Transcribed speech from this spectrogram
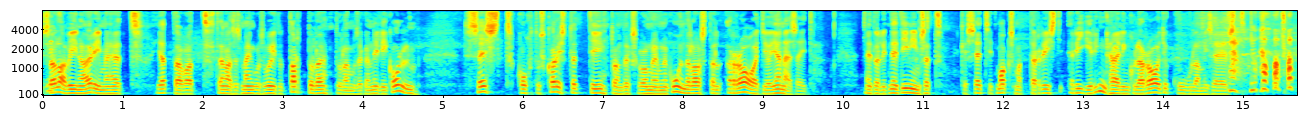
salaviina ärimehed jätavad tänases mängus võidud Tartule tulemusega neli-kolm, sest kohtus karistati tuhande üheksasaja kolmekümne kuuendal aastal raadiojäneseid. Need olid need inimesed, kes jätsid maksmata riigi ringhäälingule raadio kuulamise eest.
